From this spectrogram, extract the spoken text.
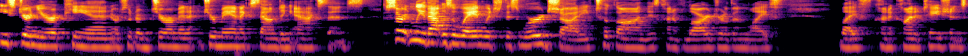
eastern european or sort of german germanic sounding accents certainly that was a way in which this word shoddy took on these kind of larger than life life kind of connotations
